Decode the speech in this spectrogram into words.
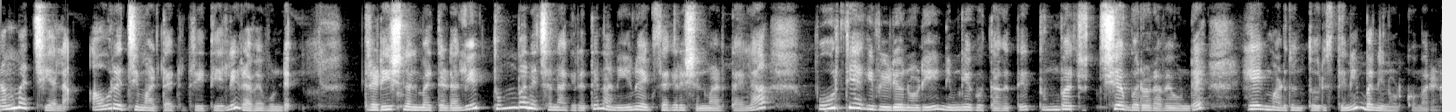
ನಮ್ಮ ಅಜ್ಜಿ ಅಲ್ಲ, ಅವ್ರ ಅಜ್ಜಿ ಮಾಡ್ತಾ ಇದ್ದ ರೀತಿಯಲ್ಲಿ ರವೆ ಉಂಡೆ. ಟ್ರೆಡಿಷ್ನಲ್ ಮೆಥಡಲ್ಲಿ ತುಂಬಾ ಚೆನ್ನಾಗಿರುತ್ತೆ. ನಾನೇನು ಎಕ್ಸಾಗರೇಷನ್ ಮಾಡ್ತಾ ಇಲ್ಲ. ಪೂರ್ತಿಯಾಗಿ ವಿಡಿಯೋ ನೋಡಿ ನಿಮಗೆ ಗೊತ್ತಾಗುತ್ತೆ. ತುಂಬ ರುಚಿಯಾಗಿ ಬರೋ ರವೆ ಉಂಡೆ. ಹೇಗೆ ಮಾಡೋದನ್ನು ತೋರಿಸ್ತೀನಿ. ಬನ್ನಿ ನೋಡ್ಕೊಂಬರೋಣ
